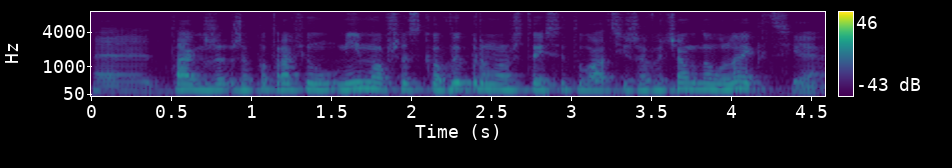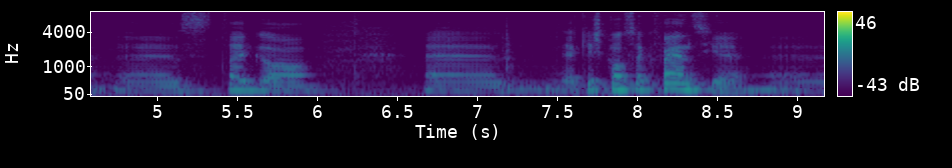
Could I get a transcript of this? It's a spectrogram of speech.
E, tak, że, że potrafił mimo wszystko wybrnąć z tej sytuacji, że wyciągnął lekcję e, z tego, e, jakieś konsekwencje e,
